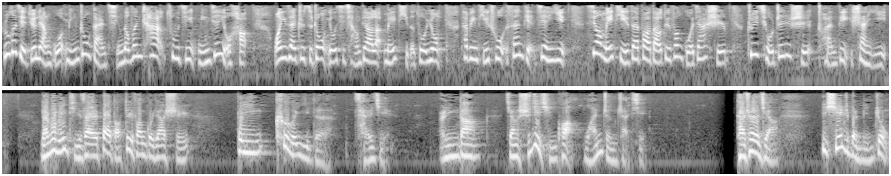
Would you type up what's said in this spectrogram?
如何解决两国民众感情的温差，促进民间友好？王毅在致辞中尤其强调了媒体的作用，他并提出三点建议，希望媒体在报道对方国家时追求真实，传递善意。两国媒体在报道对方国家时，不应刻意的裁剪，而应当将实际情况完整展现。坦率的讲，一些日本民众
